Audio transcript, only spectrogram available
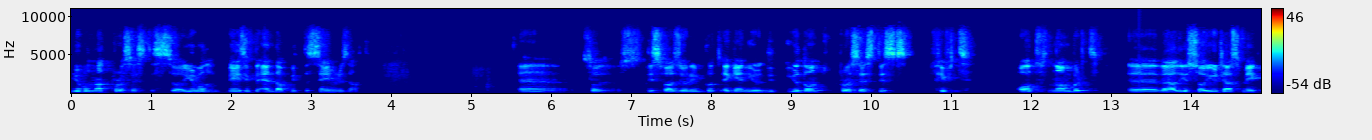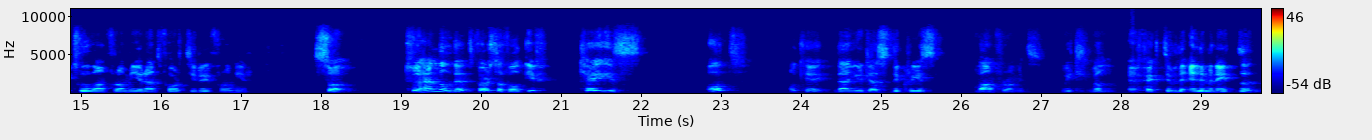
you will not process this. So you will basically end up with the same result. Uh, so this was your input. Again, you did, you don't process this fifth odd numbered uh, value. So you just make 2, 1 from here and 4, 3 from here. So to handle that, first of all, if k is odd, okay, then you just decrease 1 from it, which will effectively eliminate the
